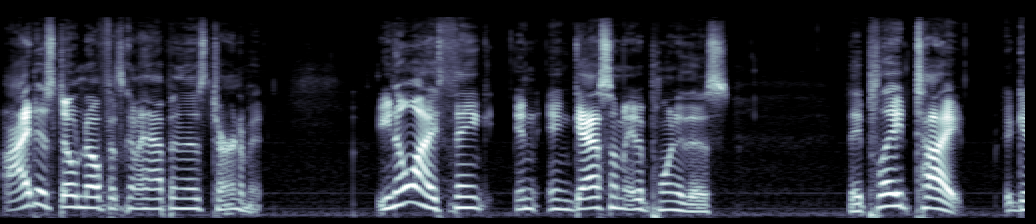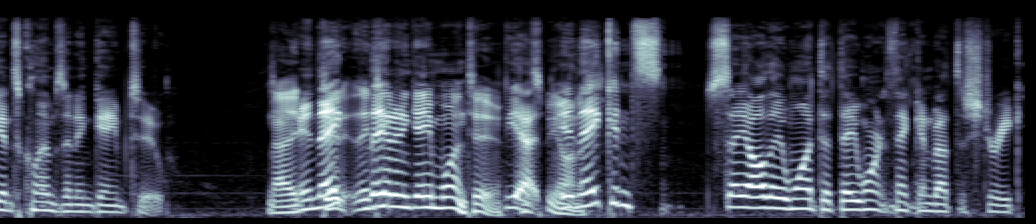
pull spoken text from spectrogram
I just don't know if it's going to happen in this tournament. You know, I think, and, and Gasso made a point of this. They played tight against Clemson in Game Two. No, they, and they- did, they, they- did it in game one too. Yeah, and they can say all they want that they weren't thinking about the streak.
